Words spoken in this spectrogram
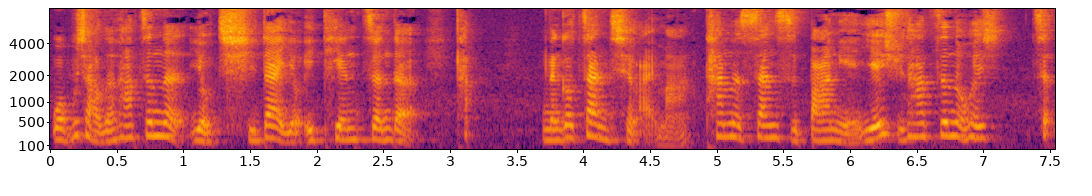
我不晓得他真的有期待有一天真的他能够站起来吗？瘫了三十八年，也许他真的会真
